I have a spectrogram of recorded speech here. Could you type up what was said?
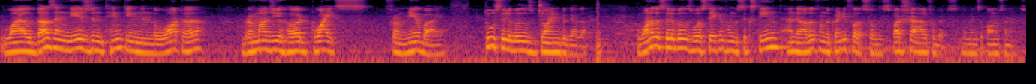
While thus engaged in thinking in the water, Brahmaji heard twice from nearby two syllables joined together. One of the syllables was taken from the 16th and the other from the 21st of the Sparsha alphabets, that means the consonants,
